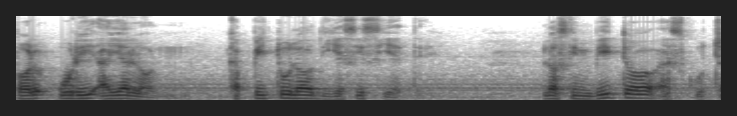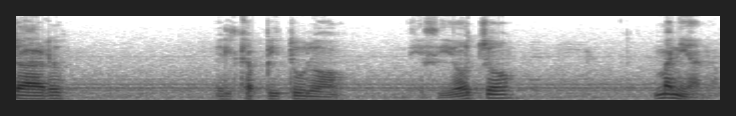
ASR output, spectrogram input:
por Uri Ayalon, capítulo 17. Los invito a escuchar el capítulo 18 mañana.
